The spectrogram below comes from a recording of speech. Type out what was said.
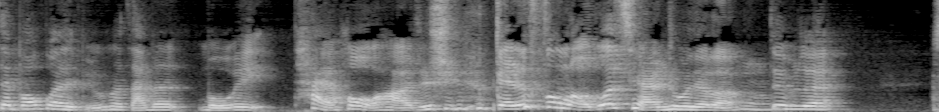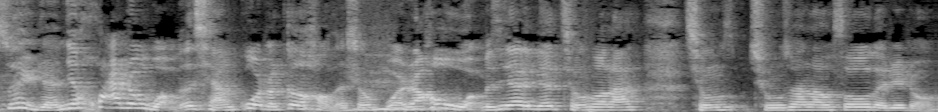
再包括比如说咱们某位太后哈，就是给人送老多钱出去了，对不对？所以人家花着我们的钱过着更好的生活，然后我们现在这些穷酸拉穷穷酸拉嗖的这种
